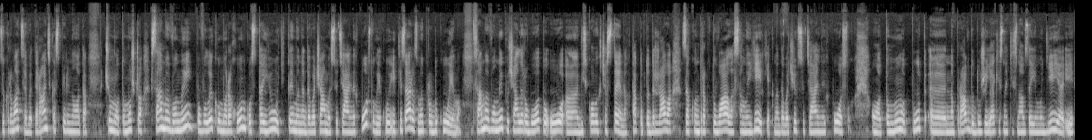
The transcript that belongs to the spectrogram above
Зокрема, це ветеранська спільнота. Чому? Тому що саме вони по великому рахунку стають тими надавачами соціальних послуг, які зараз ми продукуємо. Саме вони почали роботу у е, військових частинах. Так, тобто держава законтрактувала саме їх як надавачів соціальних послуг. От, тому тут е, направду дуже якісна тісна взаємодія. І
